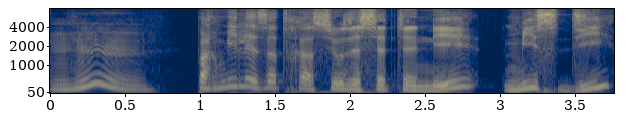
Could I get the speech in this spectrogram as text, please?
Mhm. Parmi les attractions de cette année, Miss D,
